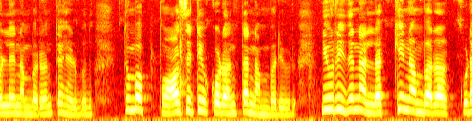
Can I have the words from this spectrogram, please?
ಒಳ್ಳೆ ನಂಬರು ಅಂತ ಹೇಳ್ಬೋದು. ತುಂಬ ಪಾಸಿಟಿವ್ ಕೊಡೋಂಥ ನಂಬರ್ ಇವರು. ಇವರು ಇದನ್ನು ಲಕ್ಕಿ ನಂಬರ್ ಕೂಡ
